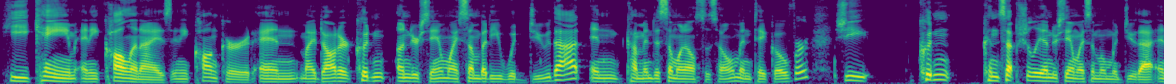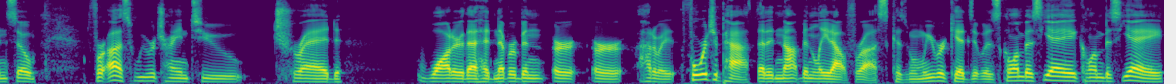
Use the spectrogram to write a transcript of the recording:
he came and he colonized and he conquered. And my daughter couldn't understand why somebody would do that and come into someone else's home and take over. She couldn't conceptually understand why someone would do that. And so for us we were trying to tread water that had never been or or how do I forge a path that had not been laid out for us. Because when we were kids it was Columbus yay Columbus yay.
